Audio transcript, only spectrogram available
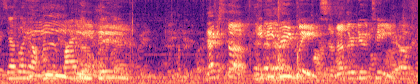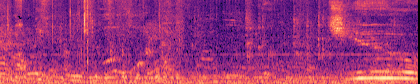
Is that like a hundred Bible thing? Next up, E.B. Greenleafs, another new team. Chew.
